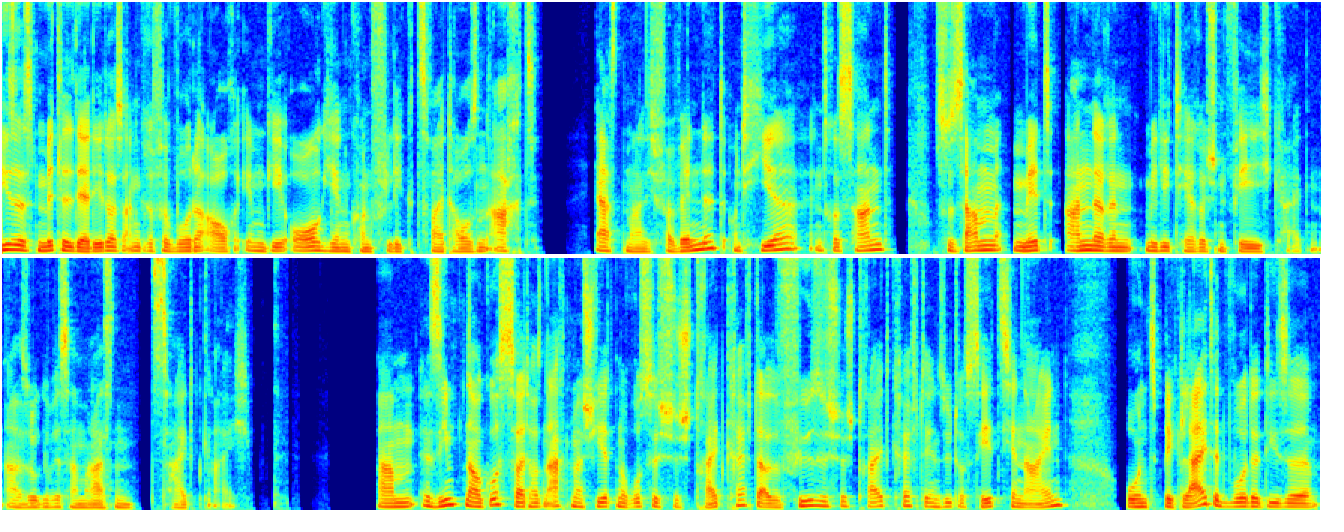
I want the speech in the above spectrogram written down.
Dieses Mittel der DDoS-Angriffe wurde auch im Georgien-Konflikt 2008 erstmalig verwendet und hier interessant zusammen mit anderen militärischen Fähigkeiten, also gewissermaßen zeitgleich. Am 7. August 2008 marschierten russische Streitkräfte, also physische Streitkräfte in Südossetien ein und begleitet wurde diese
